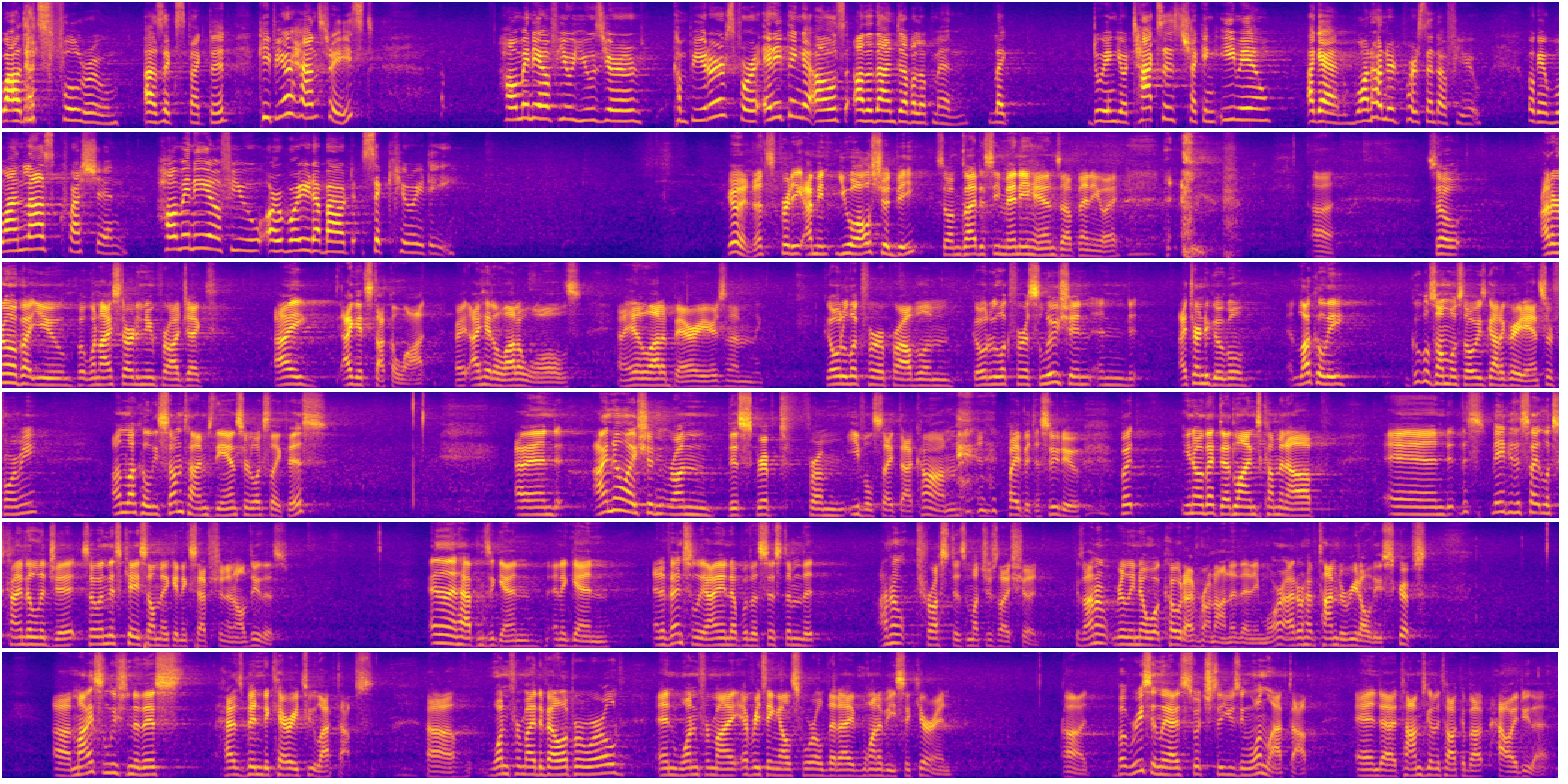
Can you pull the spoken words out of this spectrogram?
Wow, that's full room, as expected. Keep your hands raised. How many of you use your computers for anything else other than development, like doing your taxes, checking email? Again, 100% of you. OK, one last question. How many of you are worried about security? Good. That's pretty. I mean, you all should be. So I'm glad to see many hands up anyway. uh, so I don't know about you, but when I start a new project, I, I get stuck a lot. Right? I hit a lot of walls, and I hit a lot of barriers. And I'm like, go to look for a problem, go to look for a solution, and I turn to Google. And luckily, Google's almost always got a great answer for me. Unluckily, sometimes the answer looks like this. And I know I shouldn't run this script from evilsite.com and pipe it to sudo, but you know that deadline's coming up, and this, maybe the site looks kind of legit, so in this case, I'll make an exception and I'll do this. And then that happens again and again, and eventually I end up with a system that I don't trust as much as I should because I don't really know what code I've run on it anymore. I don't have time to read all these scripts. Uh, my solution to this has been to carry two laptops. Uh, one for my developer world, and one for my everything else world that I want to be secure in. Uh, but recently, I've switched to using one laptop, and uh, Tom's going to talk about how I do that.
